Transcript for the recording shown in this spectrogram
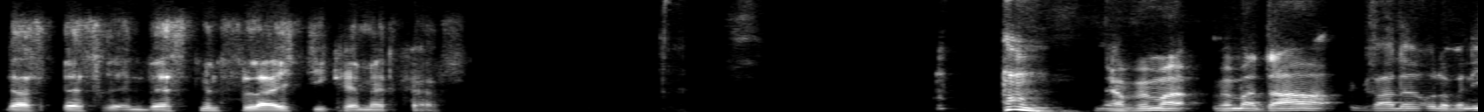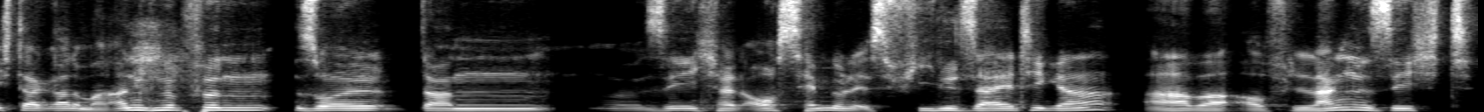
das bessere Investment vielleicht DK Metcalf. Ja, wenn man, wenn man da gerade oder wenn ich da gerade mal anknüpfen soll, dann äh, sehe ich halt auch, Samuel ist vielseitiger, aber auf lange Sicht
